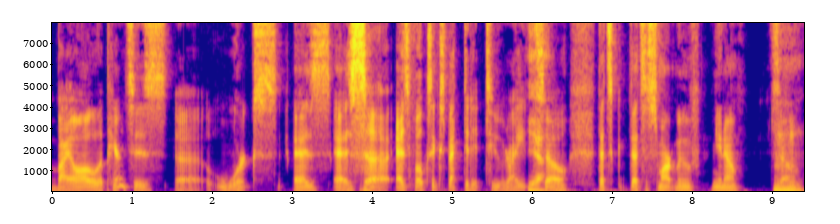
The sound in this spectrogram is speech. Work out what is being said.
by all appearances, uh, works as as uh, as folks expected it to, right? Yeah. So that's that's a smart move, you know. So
